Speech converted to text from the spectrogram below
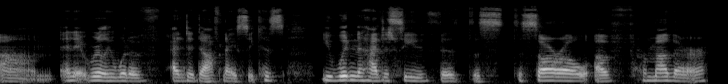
Um, and it really would have ended off nicely because you wouldn't have had to see the, the the sorrow of her mother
